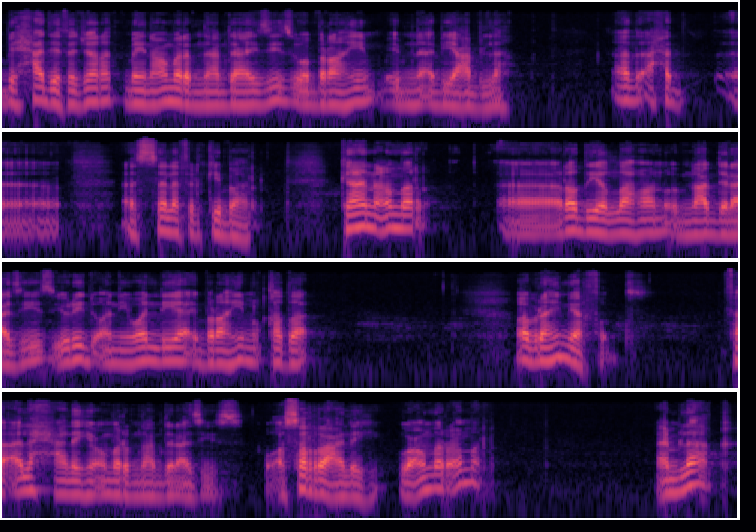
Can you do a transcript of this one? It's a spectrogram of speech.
بحادثة جرت بين عمر بن عبد العزيز وإبراهيم بن أبي عبلة. هذا أحد آه، السلف الكبار. كان عمر آه، رضي الله عنه ابن عبد العزيز يريد أن يولي إبراهيم القضاء. وإبراهيم يرفض. فألح عليه عمر بن عبد العزيز وأصر عليه وعمر عمر عملاق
